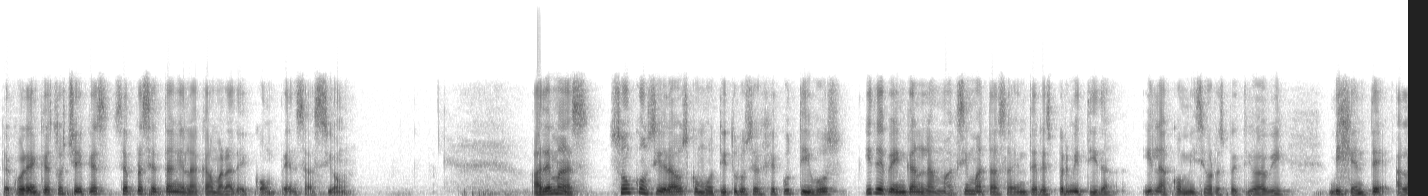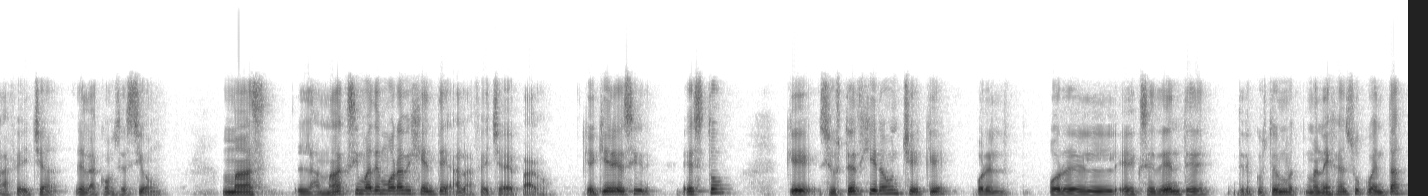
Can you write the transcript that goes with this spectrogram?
Recuerden que estos cheques se presentan en la Cámara de Compensación. Además, son considerados como títulos ejecutivos y devengan la máxima tasa de interés permitida y la comisión respectiva vigente a la fecha de la concesión, más la máxima demora vigente a la fecha de pago. ¿Qué quiere decir esto? Que si usted gira un cheque por el, por el excedente del que usted maneja en su cuenta,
